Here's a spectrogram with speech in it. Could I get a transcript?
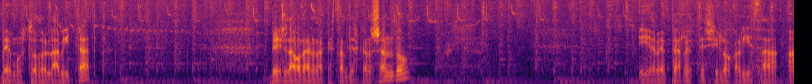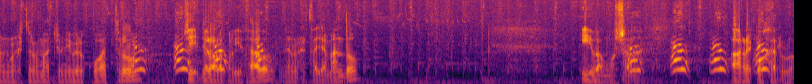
Vemos todo el hábitat. Veis la hora en la que están descansando. Y a ver perrete si localiza a nuestro macho nivel 4 sí, ya lo ha localizado ya nos está llamando. Y vamos a, a recogerlo.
